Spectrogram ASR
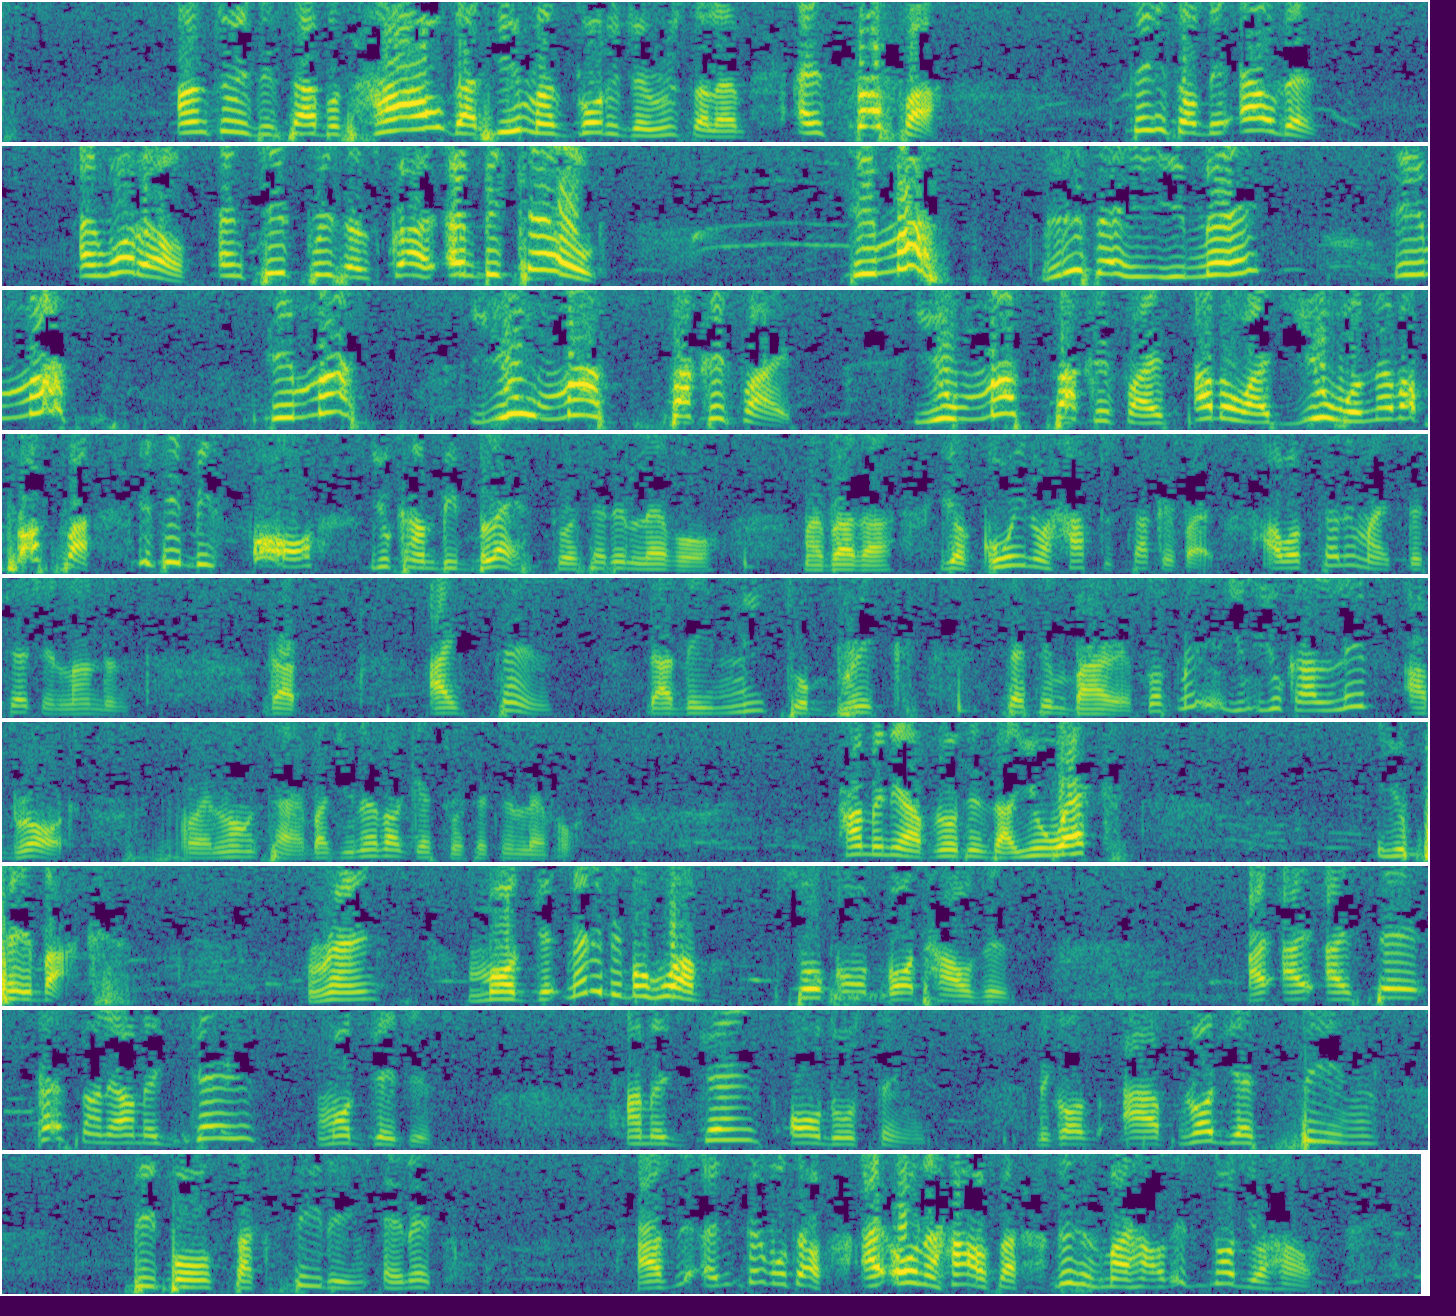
Unto his disciples how that he must go to Jerusalem and suffer things of the elders. And what else? And chief priests and scribes and be killed. He must. Did he say he, he may? He must. He must. You must sacrifice. You must sacrifice, otherwise you will never prosper. You see, before you can be blessed to a certain level, my brother, you're going to have to sacrifice. I was telling my the church in London that I sense that they need to break certain barriers. Because you, you can live abroad for a long time, but you never get to a certain level. How many have noticed that you work, you pay back rent, mortgage. Many people who have so-called bought houses, I, I, I say personally, I'm against mortgages. I'm against all those things because I've not yet seen people succeeding in it. As people say, I own a house. Uh, this is my house. It's not your house.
